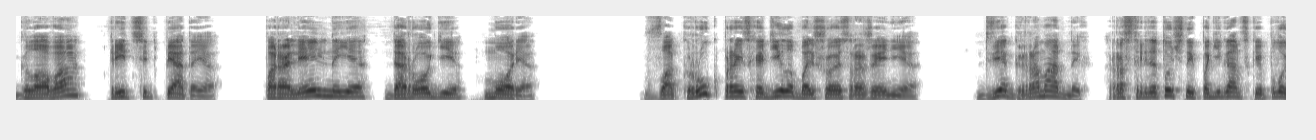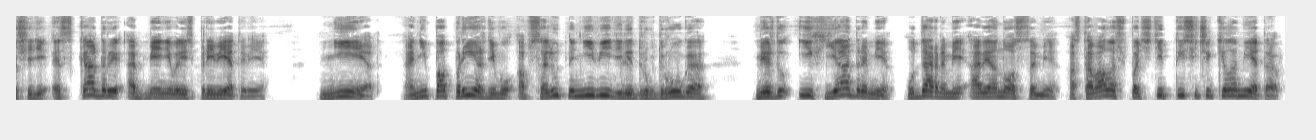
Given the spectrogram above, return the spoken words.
Глава 35. Параллельные дороги моря. Вокруг происходило большое сражение. Две громадных, рассредоточенных по гигантской площади эскадры обменивались приветами. Нет, они по-прежнему абсолютно не видели друг друга. Между их ядрами, ударными авианосцами, оставалось почти тысяча километров.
